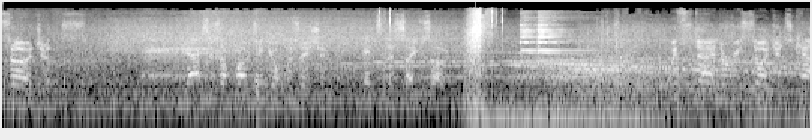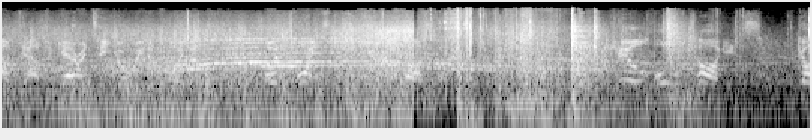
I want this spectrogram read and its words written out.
resurgence. Gas is approaching your position. Get to the safe zone. Withstand a resurgence countdown to guarantee your redeployment. Earn points to secure faster. Kill all targets. Go.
